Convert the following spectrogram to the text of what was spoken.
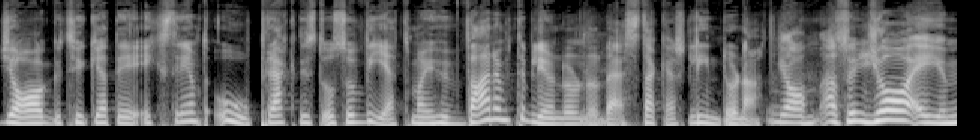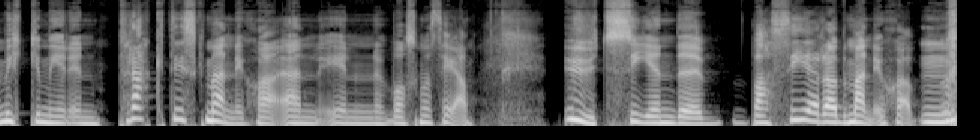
jag tycker att det är extremt opraktiskt och så vet man ju hur varmt det blir under de där stackars lindorna. Ja, alltså jag är ju mycket mer en praktisk människa än en, vad ska man säga, utseendebaserad människa. Mm.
